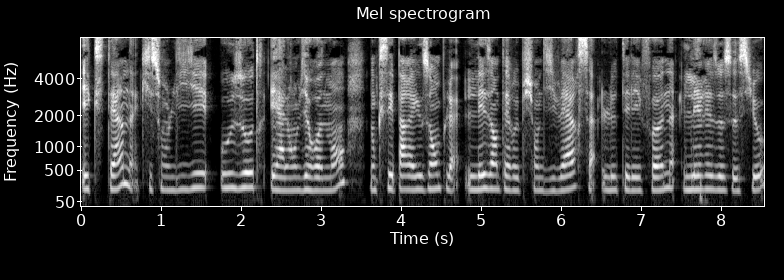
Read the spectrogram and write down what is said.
externes qui sont liés aux autres et à l'environnement. Donc c'est par exemple les interruptions diverses, le téléphone, les réseaux sociaux,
